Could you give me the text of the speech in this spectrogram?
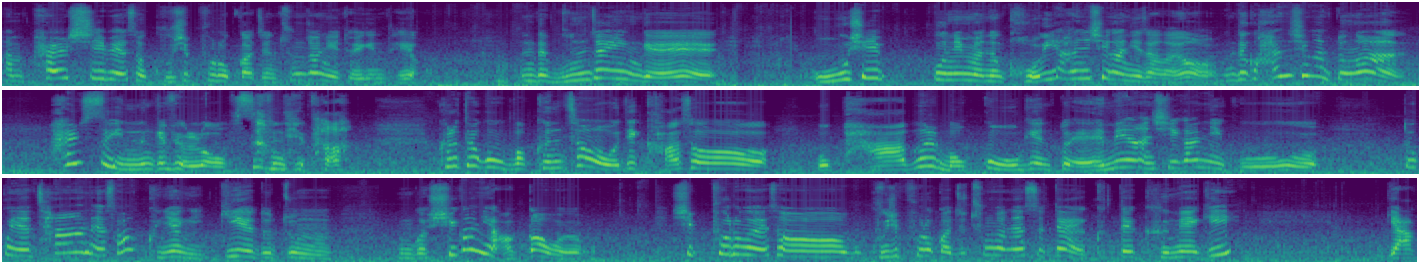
한 80에서 90%까지는 충전이 되긴 돼요. 근데 문제인 게 50분이면 거의 1시간이잖아요. 근데 그 1시간 동안 할 수 있는 게 별로 없습니다. 그렇다고 막 근처 어디 가서 뭐 밥을 먹고 오기엔 또 애매한 시간이고 또 그냥 차 안에서 그냥 있기에도 좀 뭔가 시간이 아까워요. 10%에서 90%까지 충전했을 때 그때 금액이 약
